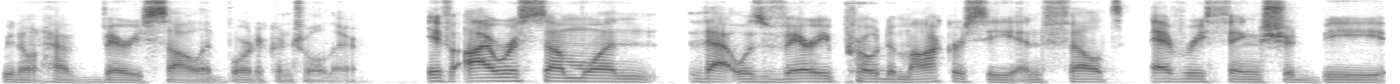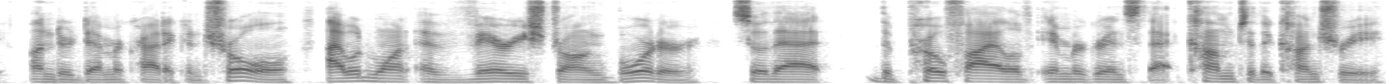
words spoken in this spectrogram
We don't have very solid border control there if I were someone that was very pro democracy and felt everything should be under democratic control, I would want a very strong border so that the profile of immigrants that come to the country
